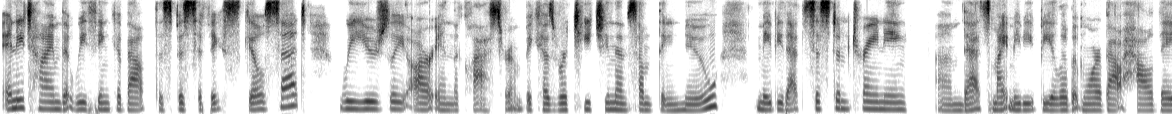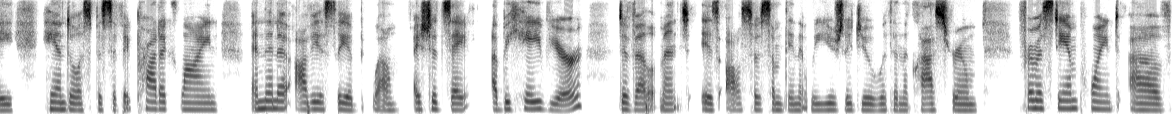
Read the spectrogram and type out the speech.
Anytime that we think about the specific skill set, we usually are in the classroom because we're teaching them something new. Maybe that's system training, um, that's might maybe be a little bit more about how they handle a specific product line. And then uh, obviously, a, well, I should say a behavior development is also something that we usually do within the classroom from a standpoint of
